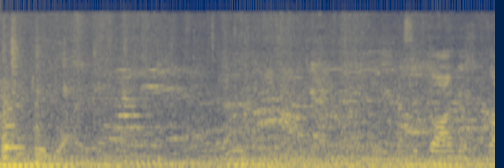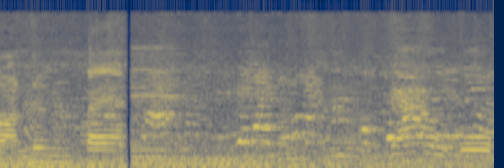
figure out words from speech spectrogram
ปูตัวใหญ่กสิกรกสิกรหนึ่งแปดเก้าหก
